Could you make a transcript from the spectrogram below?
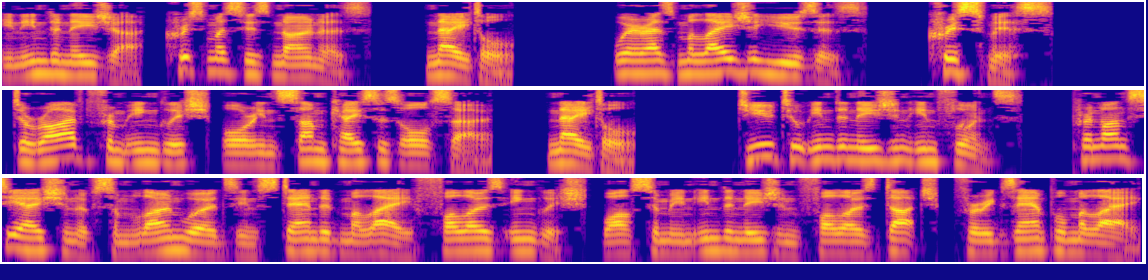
In Indonesia, Christmas is known as Natal, Whereas Malaysia uses Christmas, derived from English or in some cases also Natal, due to Indonesian influence. Pronunciation of some loanwords in Standard Malay follows English, while some in Indonesian follows Dutch, for example Malay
